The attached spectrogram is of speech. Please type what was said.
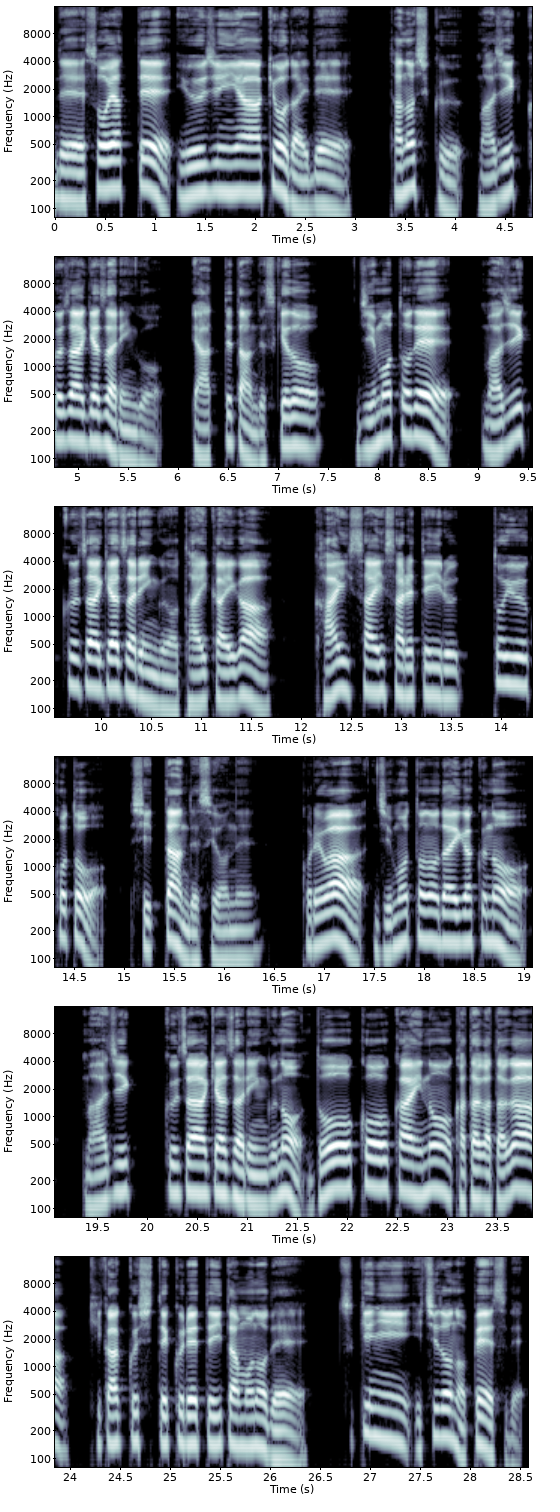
で、そうやって友人や兄弟で楽しくマジック・ザ・ギャザリングをやってたんですけど、地元でマジック・ザ・ギャザリングの大会が開催されているということを知ったんですよね。これは地元の大学のマジック・ザ・ギャザリングの同好会の方々が企画してくれていたもので、月に一度のペースで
